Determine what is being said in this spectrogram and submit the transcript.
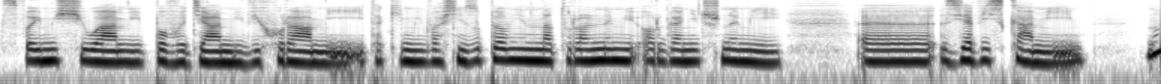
swoimi siłami, powodziami, wichurami i takimi właśnie zupełnie naturalnymi, organicznymi e, zjawiskami, no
